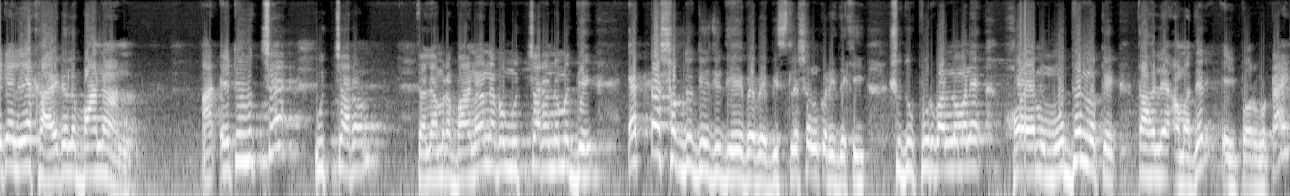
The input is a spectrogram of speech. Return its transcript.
এটা লেখা, এটা হলো বানান। আর এটা হচ্ছে উচ্চারণ। তাহলে আমরা বানান এবং উচ্চারণের মধ্যে একটা শব্দ দিয়ে যদি এভাবে বিশ্লেষণ করে দেখি, শুধু পূর্বাহ্ন মানে হয় এবং মধ্যাহ্নকে, তাহলে আমাদের এই পর্বটায়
